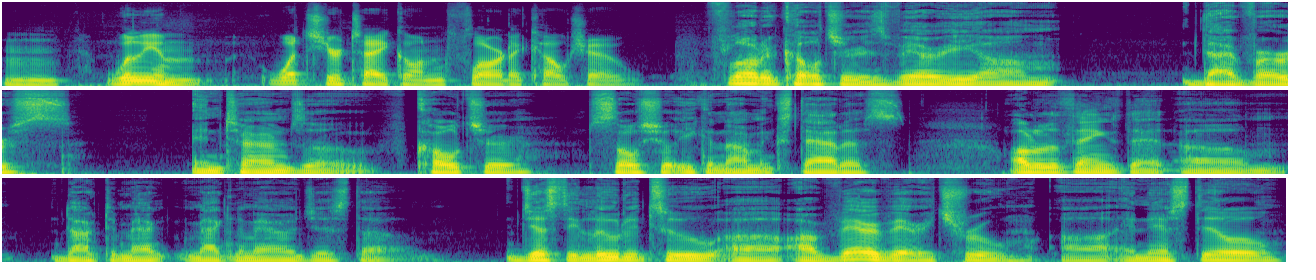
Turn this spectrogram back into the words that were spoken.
hmm William, what's your take on Florida culture? Florida culture is very um, diverse in terms of culture, social, economic status, all of the things that um, Dr. Mac- McNamara just uh, just alluded to uh, are very, very true, uh, and there's still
